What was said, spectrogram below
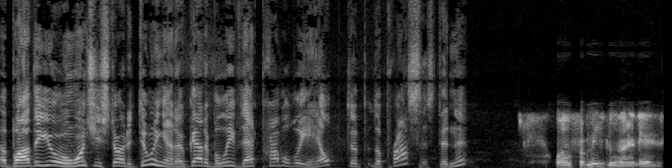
uh, bother you, or once you started doing it, I've got to believe that probably helped the, the process, didn't it? Well, for me, Glenn, is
